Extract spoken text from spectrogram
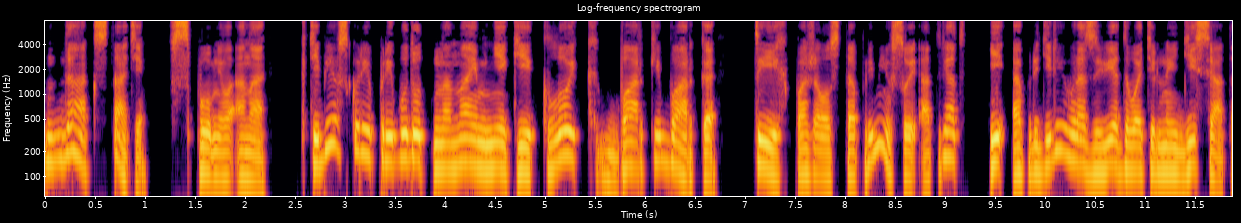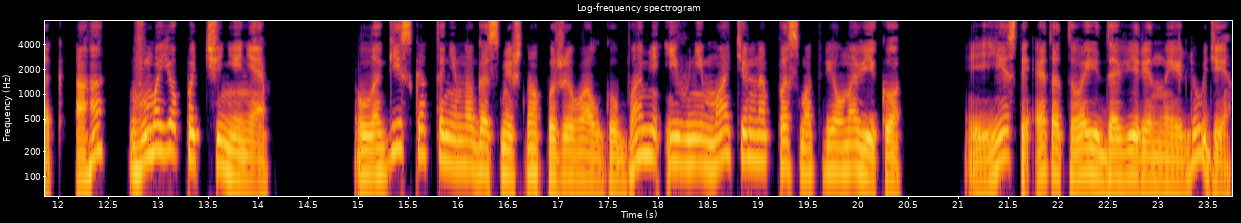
«Да, кстати», – вспомнила она, – «к тебе вскоре прибудут на найм некие Клойк, Барк и Барка. Ты их, пожалуйста, прими в свой отряд и определи в разведывательный десяток. Ага, в мое подчинение». Лагис как-то немного смешно пожевал губами и внимательно посмотрел на Вику. «Если это твои доверенные люди,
